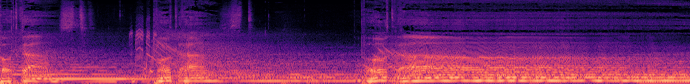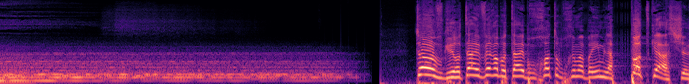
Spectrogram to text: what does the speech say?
פודקאסט, פודקאסט, פודקאסט. טוב, גבירותיי ורבותיי, ברוכות וברוכים הבאים לפודקאסט של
